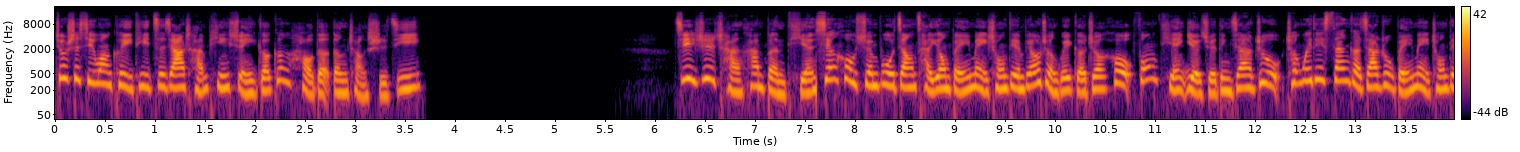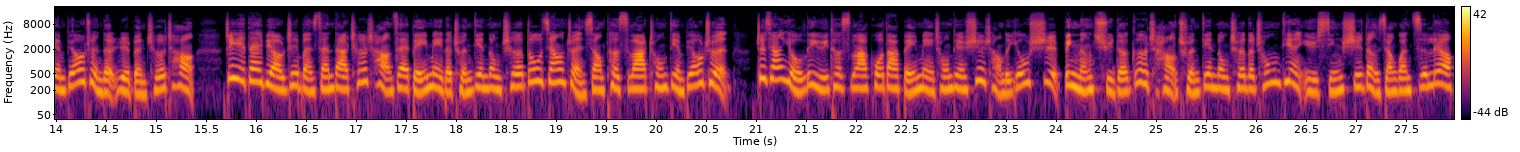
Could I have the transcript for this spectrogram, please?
就是希望可以替自家产品选一个更好的登场时机。继日产和本田先后宣布将采用北美充电标准规格之后，丰田也决定加入，成为第三个加入北美充电标准的日本车厂。这也代表日本三大车厂在北美的纯电动车都将转向特斯拉充电标准，这将有利于特斯拉扩大北美充电市场的优势，并能取得各厂纯电动车的充电与行驶等相关资料，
